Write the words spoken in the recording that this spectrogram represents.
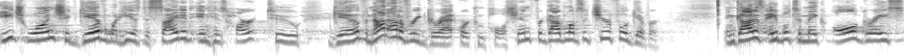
Each one should give what he has decided in his heart to give, not out of regret or compulsion, for God loves a cheerful giver. And God is able to make all grace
